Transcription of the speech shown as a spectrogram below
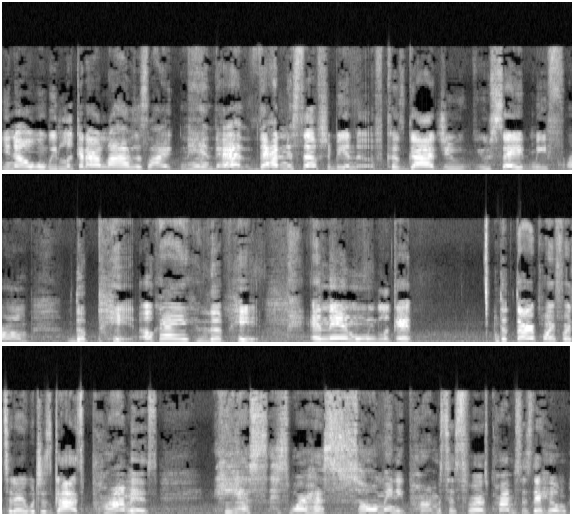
You know when we look at our lives it's like man that that in itself should be enough. Because god you you saved me from the pit okay? The pit. And then when we look at the third point for today, which is God's promise. He has his word has so many promises for us, promises that he'll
